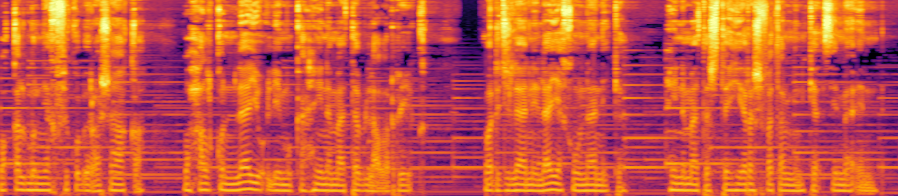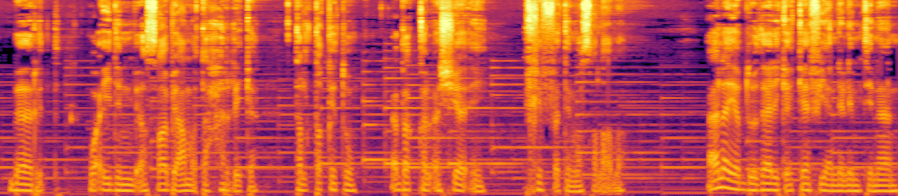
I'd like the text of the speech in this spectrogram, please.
وقلب يخفق برشاقة وحلق لا يؤلمك حينما تبلع الريق ورجلان لا يخونانك. حينما تشتهي رشفة من كأس ماء بارد وأيد بأصابع متحركة تلتقط أدق الأشياء بخفة وصلابة. ألا يبدو ذلك كافيا للامتنان؟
